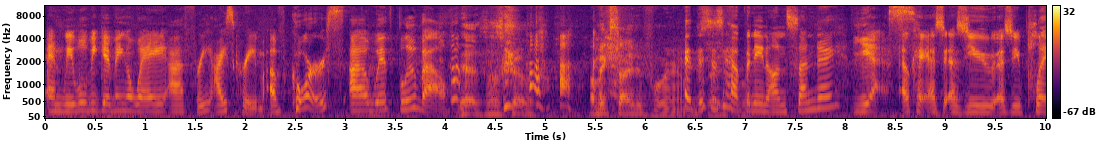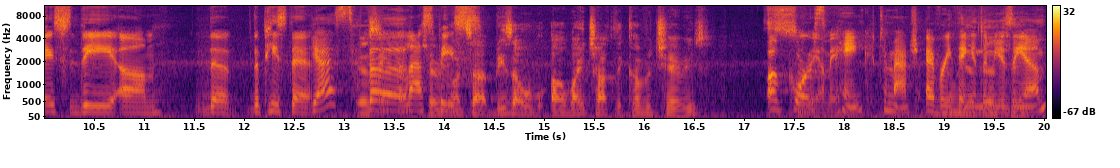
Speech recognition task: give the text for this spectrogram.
and we will be giving away uh, free ice cream, of course, uh, with Bluebell. Yes, let's go. I'm excited for it. I'm this is excited for it. happening on Sunday? Yes. Okay, as, as you as you place the um, the the piece that Yes. Yes. the, the last Cherry on piece. top. These are uh, white chocolate covered cherries. Of So course, yummy. pink to match everything in the that museum.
